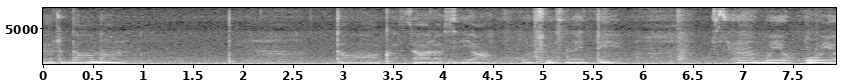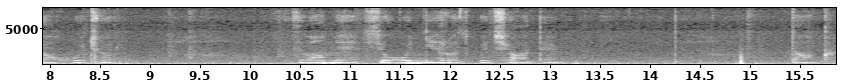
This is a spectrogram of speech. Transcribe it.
Гердана. Так, зараз я хочу знайти схему, яку я хочу з вами сьогодні розпочати. Так,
